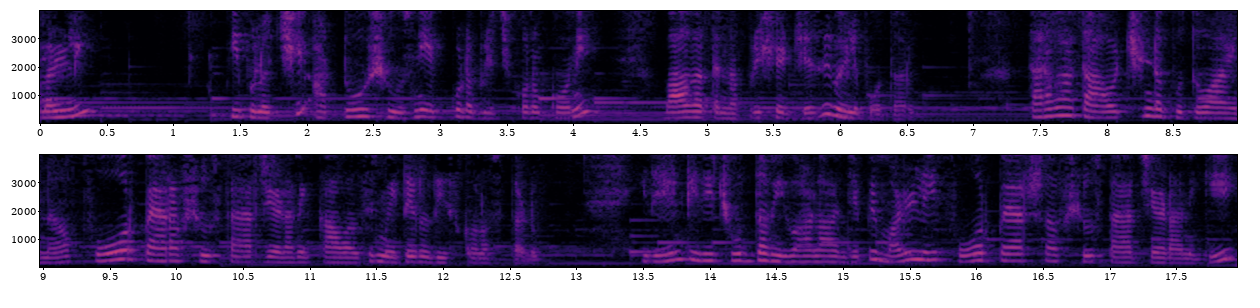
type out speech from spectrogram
మళ్ళీ పీపుల్ వచ్చి ఆ టూ షూస్ని ఎక్కువ డబ్బులు ఇచ్చి కొనుక్కొని బాగా అతన్ని అప్రిషియేట్ చేసి వెళ్ళిపోతారు. తర్వాత వచ్చిన డబ్బుతో ఆయన ఫోర్ పేర్ ఆఫ్ షూస్ తయారు చేయడానికి కావాల్సిన మెటీరియల్ తీసుకొని వస్తాడు. ఇదేంటిది? చూద్దాం ఇవాళ అని చెప్పి మళ్ళీ ఫోర్ పేర్స్ ఆఫ్ షూస్ తయారు చేయడానికి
